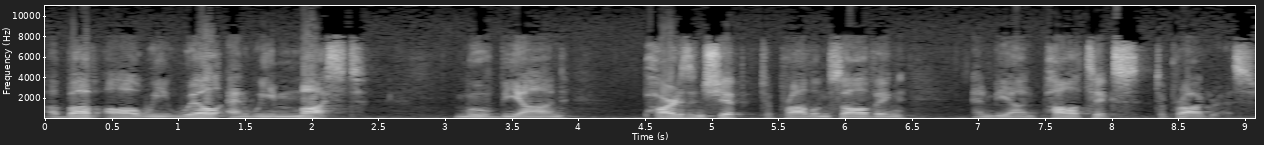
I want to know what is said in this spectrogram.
Above all, we will and we must move beyond partisanship to problem solving and beyond politics to progress.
